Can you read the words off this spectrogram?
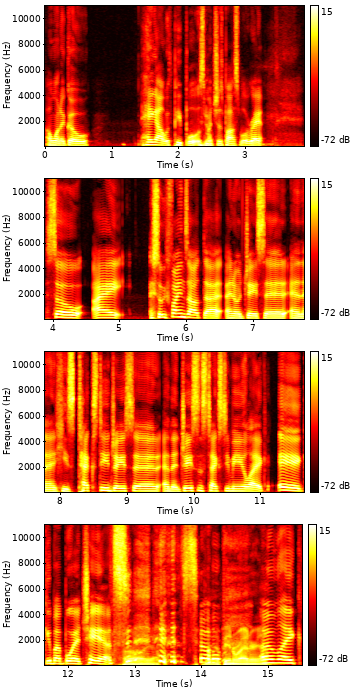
I want to go hang out with people as much as possible, right? So I so he finds out that I know Jason and then he's texting Jason and then Jason's texting me like, "Hey, give my boy a chance." Oh yeah, so yeah being a writer. Yeah, I'm like,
